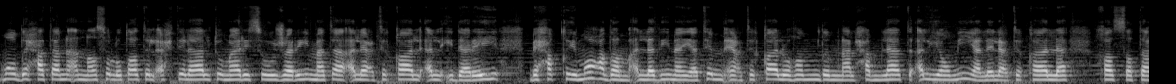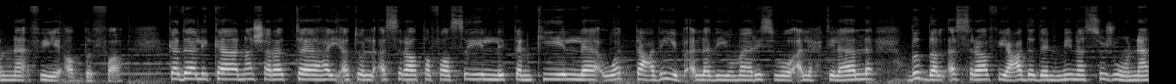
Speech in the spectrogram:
موضحة أن سلطات الاحتلال تمارس جريمة الاعتقال الإداري بحق معظم الذين يتم اعتقالهم ضمن الحملات اليومية للاعتقال خاصة في الضفة. كذلك نشرت هيئة الأسرى تفاصيل للتنكيل والتعذيب الذي يمارسه الاحتلال ضد الأسرى في عدد من السجون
